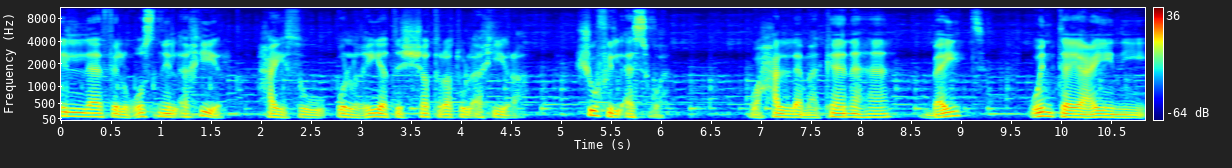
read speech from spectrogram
إلا في الغصن الأخير حيث ألغيت الشطرة الأخيرة. شوف الأسوأ وحل مكانها بيت وانت يا عيني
